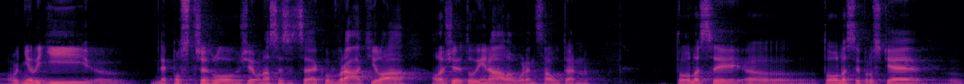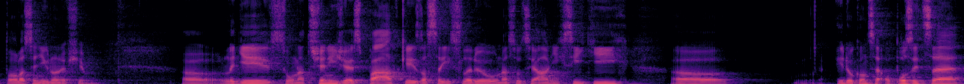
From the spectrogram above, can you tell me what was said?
hodně lidí uh, nepostřehlo, že ona se sice jako vrátila, ale že je to jiná Lauren Southern. Tohle si, tohle si prostě, tohle si nikdo nevšiml. Eh, lidi jsou nadšený, že je zpátky, zase ji sledují na sociálních sítích. Eh, I dokonce opozice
